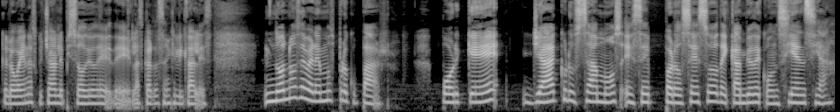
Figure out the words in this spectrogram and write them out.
que lo vayan a escuchar el episodio de, las cartas angelicales, no nos deberemos preocupar porque ya cruzamos ese proceso de cambio de conciencia,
